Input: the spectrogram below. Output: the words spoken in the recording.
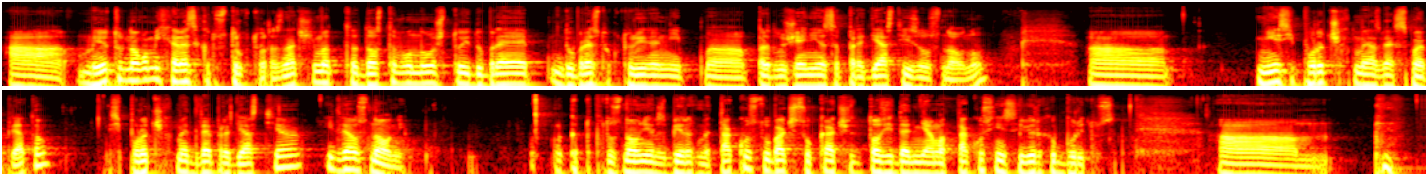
А менюто много ми хареса като структура. Значи имат доста вълнуващо и добре, добре структурирани а, предложения за предясти и за основно. А, ние си поръчахме, аз бях с мой приятел, си поръчахме две предястия и две основни. Като под основни разбирахме такос, обаче се оказа, че този ден няма такос и ни сервираха буритос. А,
